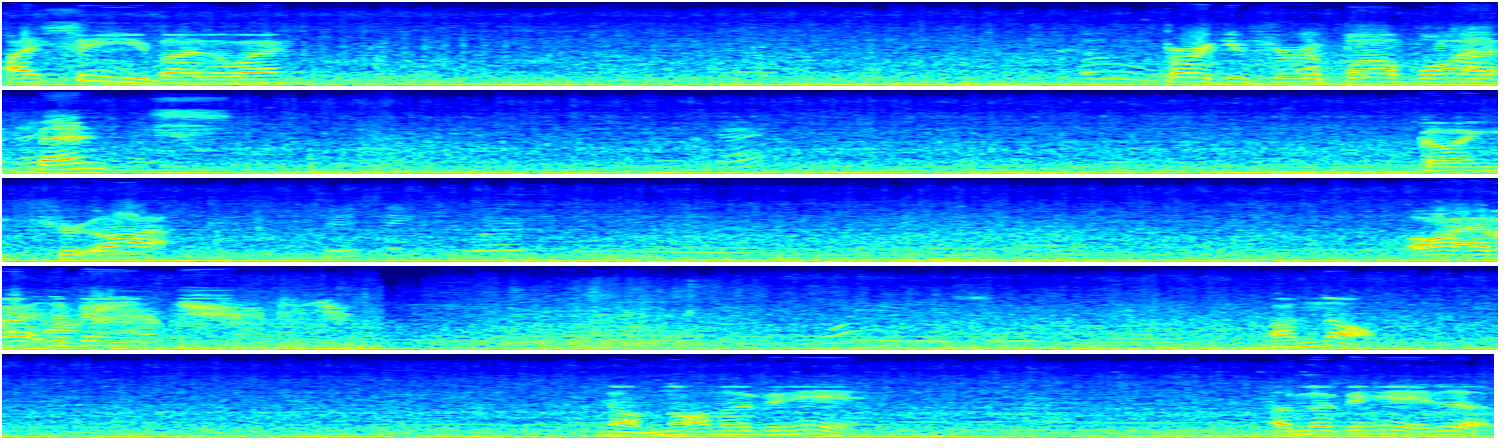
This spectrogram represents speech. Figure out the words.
I see you, by the way. Ooh, Breaking through a barbed wire fence. Okay. Going through. Ah, Physics work. Alright, I'm at the beach. Why are you shooting me? I'm not. No, I'm not. I'm over here. I'm over here, look.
